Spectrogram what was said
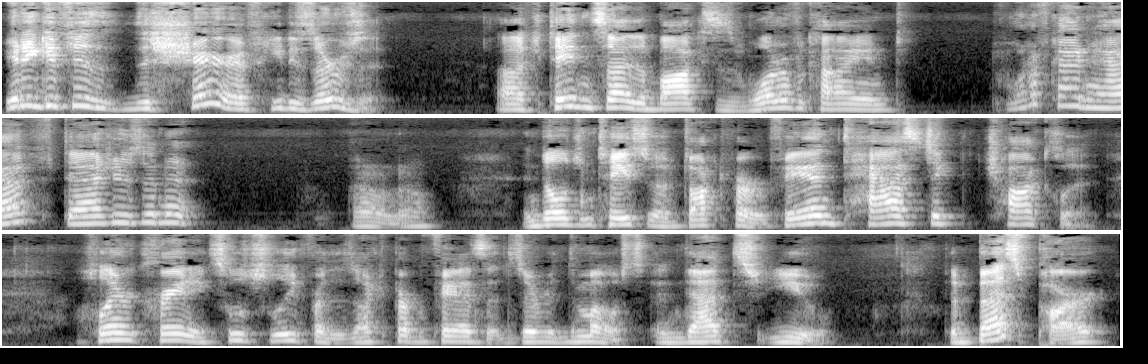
You didn't give to the sheriff, he deserves it. Uh, contained inside the box is one of a kind, one of a kind have dashes in it? I don't know. Indulgent taste of Dr. Pepper. Fantastic chocolate. A flavor created exclusively for the Dr. Pepper fans that deserve it the most, and that's you. The best part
